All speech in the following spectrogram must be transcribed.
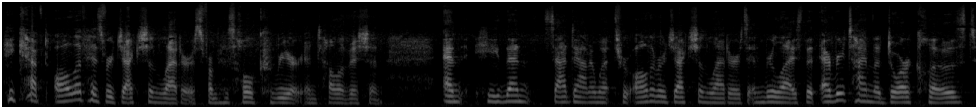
he kept all of his rejection letters from his whole career in television. And he then sat down and went through all the rejection letters and realized that every time a door closed,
